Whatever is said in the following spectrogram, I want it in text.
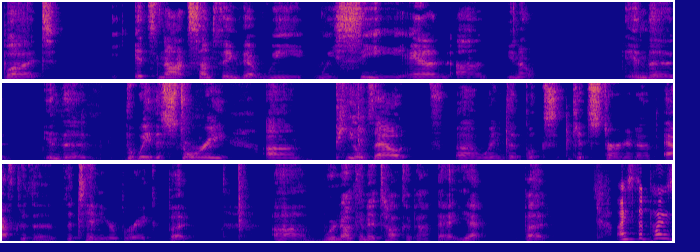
but it's not something that we we see and uh, you know in the in the the way the story um, peels out uh, when the books get started up after the the 10 year break. But uh, we're not going to talk about that yet but I suppose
